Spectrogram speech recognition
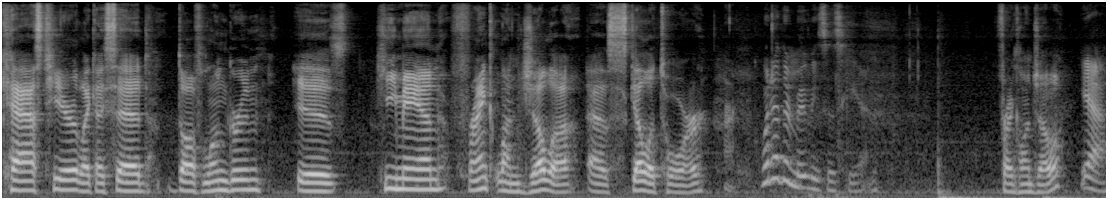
cast here. Like I said, Dolph Lundgren is He Man, Frank Langella as Skeletor. What other movies is he in? Frank Langella? Yeah.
